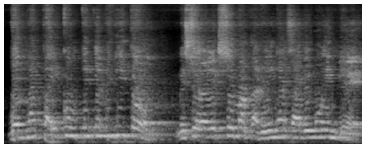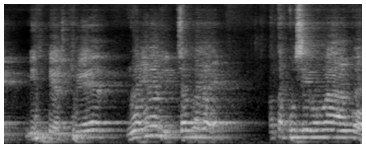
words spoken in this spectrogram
huwag mo pa ikutin kami dito. Mr. Alex Suma, kanina sabi mo hindi. Mr. Chair, Ngayon, sandali. Patapusin mo nga ako.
